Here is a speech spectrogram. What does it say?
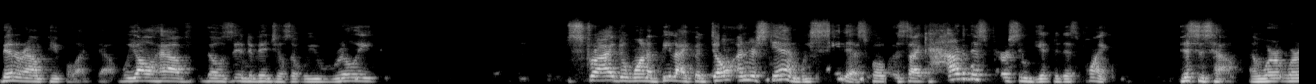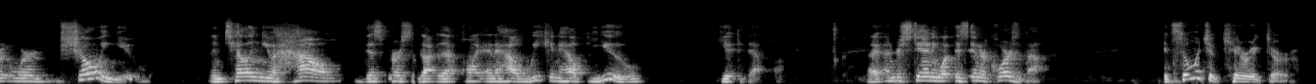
been around people like that. We all have those individuals that we really strive to want to be like, but don't understand. We see this, but it's like, how did this person get to this point? This is how, and we're we're we're showing you and telling you how this person got to that point and how we can help you get to that point. Right? Understanding what this inner core is about. It's so much of character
